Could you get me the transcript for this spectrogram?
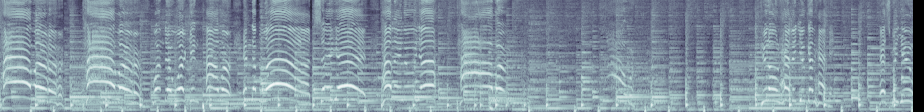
power, power, wonder working power in the blood. Sing it. Hallelujah. Power. Power. If you don't have it, you can have it. It's for you.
